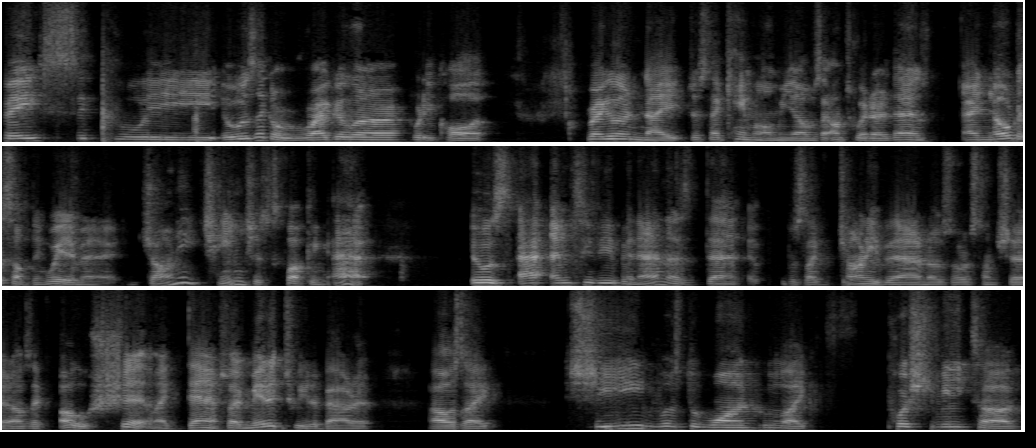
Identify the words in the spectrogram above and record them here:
basically it was like a regular what do you call it? Regular night just i came home you know i was like on twitter. Then i noticed something. Wait a minute. Johnny changed his fucking at it was at mtv bananas then it was like johnny bananas or some shit. I was like oh shit. Like damn. So i made a tweet about it. I was like she was the one who like pushed me to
